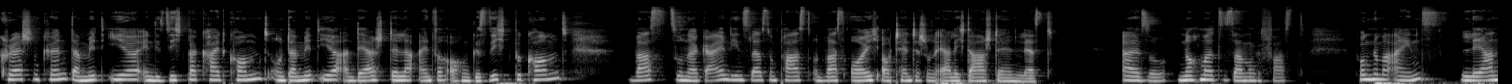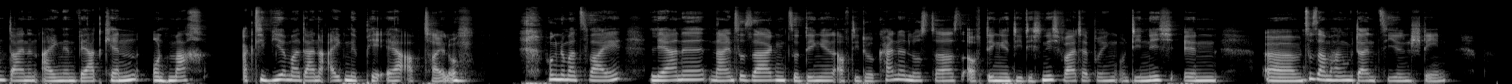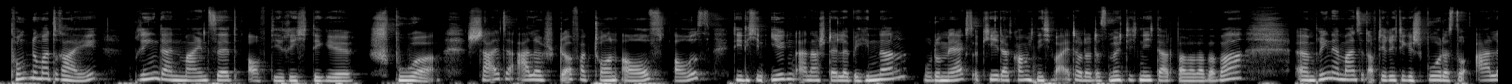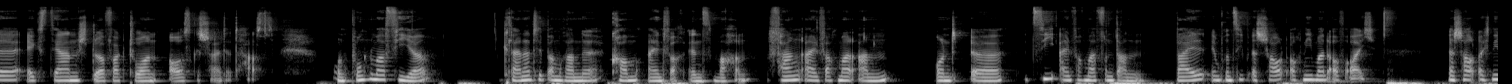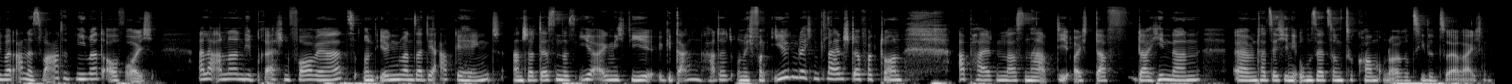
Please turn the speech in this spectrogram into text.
crashen könnt, damit ihr in die Sichtbarkeit kommt und damit ihr an der Stelle einfach auch ein Gesicht bekommt, was zu einer geilen Dienstleistung passt und was euch authentisch und ehrlich darstellen lässt. Also, nochmal zusammengefasst. Punkt Nummer eins, lern deinen eigenen Wert kennen und mach, aktivier mal deine eigene PR-Abteilung. Punkt Nummer zwei, lerne Nein zu sagen zu Dingen, auf die du keine Lust hast, auf Dinge, die dich nicht weiterbringen und die nicht in äh, Zusammenhang mit deinen Zielen stehen. Punkt Nummer drei, bring dein Mindset auf die richtige Spur. Schalte alle Störfaktoren auf, aus, die dich in irgendeiner Stelle behindern, wo du merkst, okay, da komme ich nicht weiter oder das möchte ich nicht, da, ba, ähm, bring dein Mindset auf die richtige Spur, dass du alle externen Störfaktoren ausgeschaltet hast. Und Punkt Nummer vier, kleiner Tipp am Rande, komm einfach ins Machen. Fang einfach mal an und äh, zieh einfach mal von dann weil im Prinzip es schaut auch niemand auf euch. Es schaut euch niemand an, es wartet niemand auf euch. Alle anderen, die brechen vorwärts und irgendwann seid ihr abgehängt, anstatt dessen, dass ihr eigentlich die Gedanken hattet und euch von irgendwelchen kleinen Störfaktoren abhalten lassen habt, die euch da, da hindern, ähm, tatsächlich in die Umsetzung zu kommen und eure Ziele zu erreichen.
